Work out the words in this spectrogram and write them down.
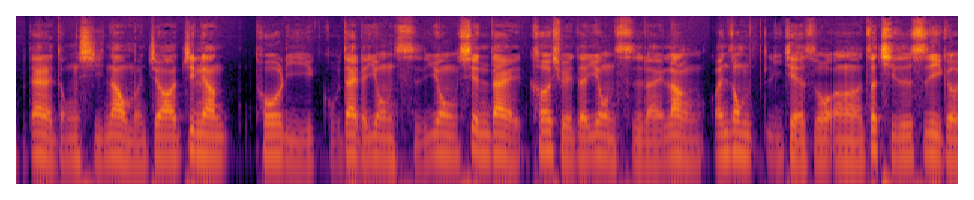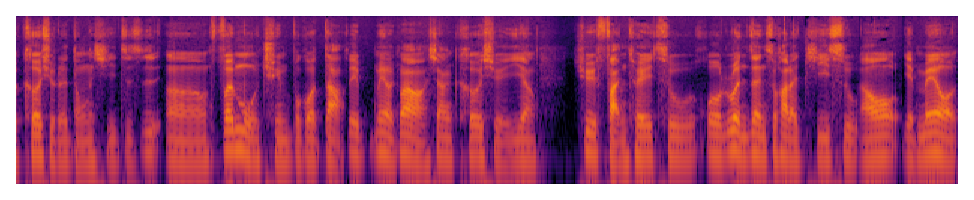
古代的东西，那我们就要尽量脱离古代的用词，用现代科学的用词来让观众理解说，嗯，这其实是一个科学的东西，只是呃分母群不够大，所以没有办法像科学一样去反推出或论证出它的基数，然后也没有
